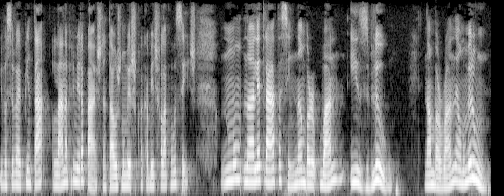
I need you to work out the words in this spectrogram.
e você vai pintar lá na primeira página, tá? Os números que eu acabei de falar com vocês. Na letra A tá assim, number one is blue. Number one é o número 1. Um,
